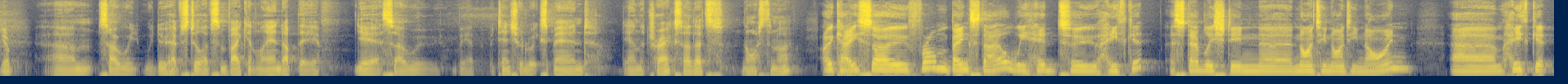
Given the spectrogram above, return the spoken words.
Yep. Um, so we, we do have still have some vacant land up there. Yeah, so we, we have the potential to expand down the track. So that's nice to know. Okay, so from Banksdale, we head to Heathcote, established in uh, 1999. Um, Heathcote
